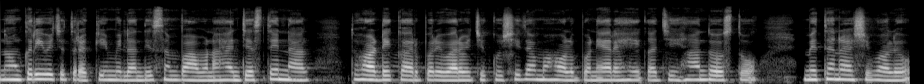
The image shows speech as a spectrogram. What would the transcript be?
ਨੌਕਰੀ ਵਿੱਚ ਤਰੱਕੀ ਮਿਲਣ ਦੀ ਸੰਭਾਵਨਾ ਹੈ, ਜਿਸ ਦੇ ਨਾਲ ਤੁਹਾਡੇ ਘਰ ਪਰਿਵਾਰ ਵਿੱਚ ਖੁਸ਼ੀ ਦਾ ਮਾਹੌਲ ਬਣਿਆ ਰਹੇਗਾ। ਜੀ ਹਾਂ ਦੋਸਤੋ, ਮਿਥਨ ਰਾਸ਼ੀ ਵਾਲਿਓ,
